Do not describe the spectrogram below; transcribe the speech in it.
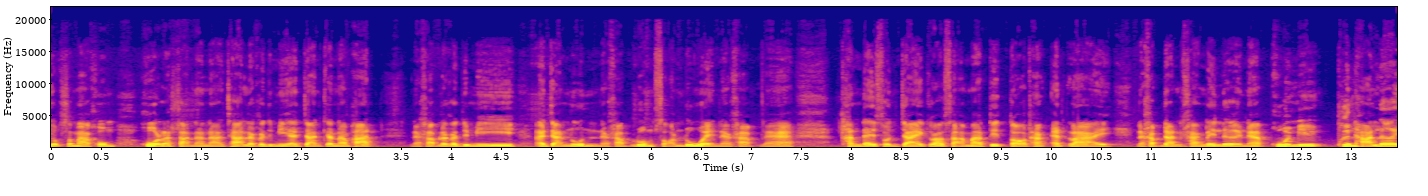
ยกสมาคม โหราศาสตร์นานาชาติ แล้วก็จะมีอาจารย์กนพัฒน์ นะครับแล้วก็จะมีอาจารย์นุ่นนะครับร่วมสอนด้วยนะครับนะท่านใดสนใจก็สามารถติดต่อทางแอดไลน์นะครับด้านข้างได้เลยนะผู้ไม่มีพื้นฐานเลย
